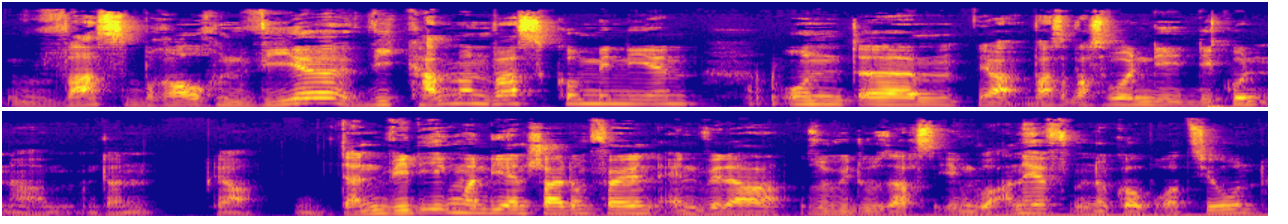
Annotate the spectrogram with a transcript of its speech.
was brauchen wir, wie kann man was kombinieren und ähm, ja, was, was wollen die, die Kunden haben. Und dann, ja, dann wird irgendwann die Entscheidung fällen, entweder, so wie du sagst, irgendwo anheften, eine Kooperation,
